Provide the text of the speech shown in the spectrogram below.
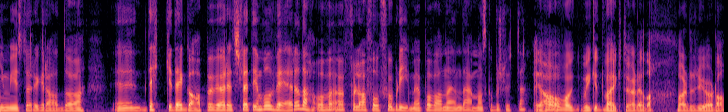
i mye større grad å eh, dekke det gapet ved å rett og slett involvere, da. Og la folk få bli med på hva nå enn det er man skal beslutte. Ja, og hvilket verktøy er det, da? Hva er det dere gjør da?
